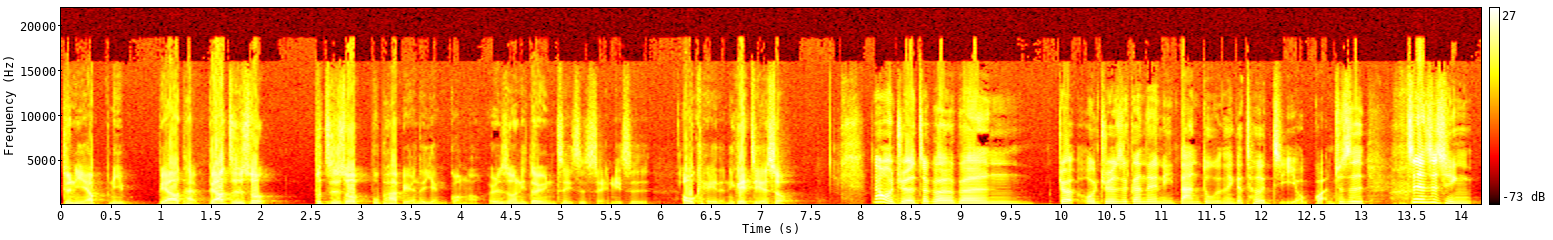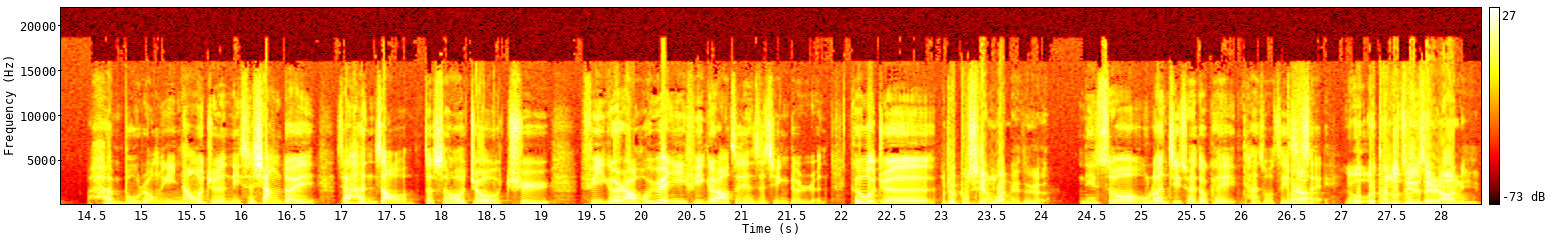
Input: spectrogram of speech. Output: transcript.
就你要你不要太不要只是说不只是说不怕别人的眼光哦，而是说你对于你自己是谁，你是 OK 的，你可以接受。但我觉得这个跟就我觉得是跟那个你单独的那个特辑有关，就是这件事情很不容易。然后我觉得你是相对在很早的时候就去 figure out 或愿意 figure out 这件事情的人。可是我觉得我觉得不嫌晚呢、这个。你说无论几岁都可以探索自己是谁，我我探索自己是谁，然后你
